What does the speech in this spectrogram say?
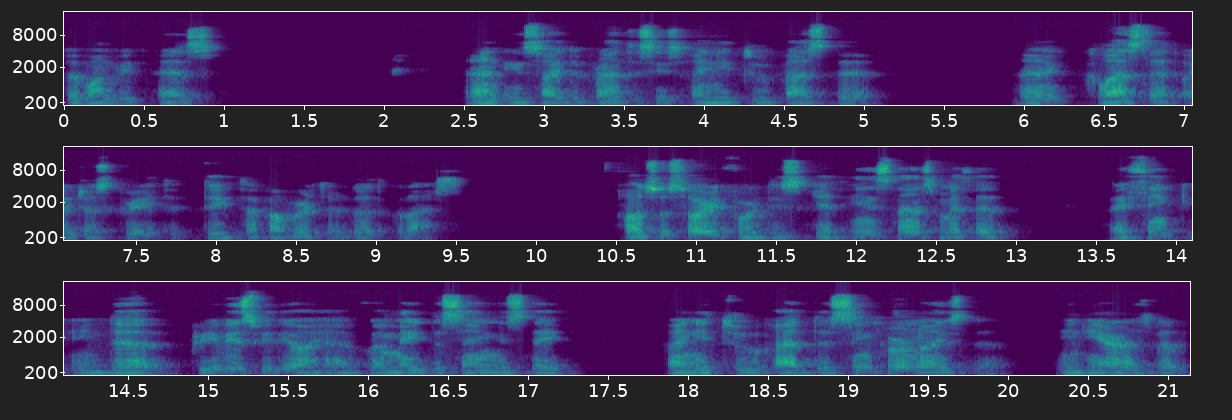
the one with S, and inside the parentheses I need to pass the uh, class that I just created, data converter.class. Also sorry for this get instance method. I think in the previous video I have uh, made the same mistake. I need to add the synchronized in here as well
